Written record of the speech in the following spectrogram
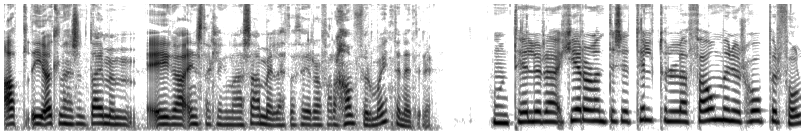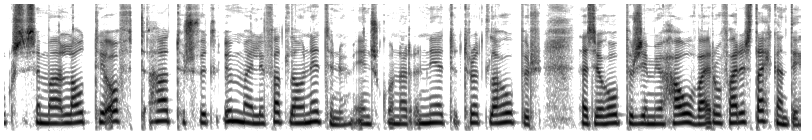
all, í öllum þessum dæmum eiga einstaklingna að sammeila þetta þegar að fara hamförum á internetinu. Hún telur að hér á landi sé tiltölulega fámunur hópur fólks sem að láti oft hatursfull ummæli falla á netinu, eins konar nettrölla hópur. Þessi hópur sé mjög hávær og fari stækandi.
